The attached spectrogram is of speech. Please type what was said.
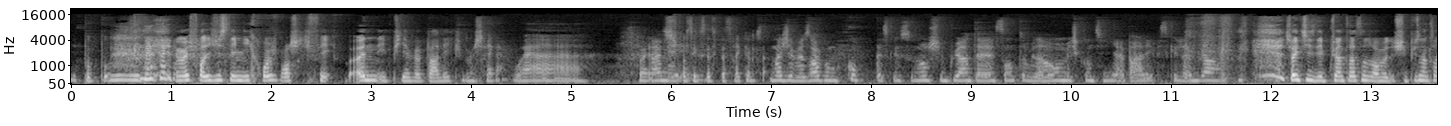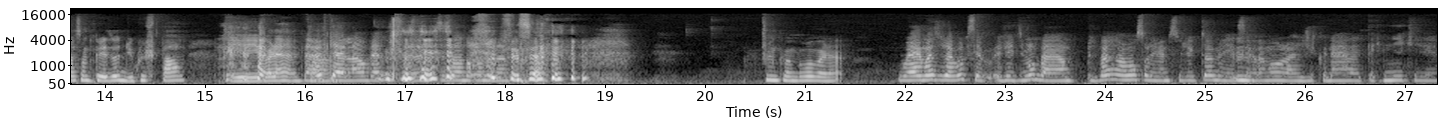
les popos. et moi, je prendrai juste les micros, je branche, je fais on, et puis elle va parler, puis moi, je serai là. Waouh! Voilà, Ah, je pensais que ça se passerait comme ça. Moi j'ai besoin qu'on me coupe parce que souvent je suis plus intéressante au bout d'un moment mais je continue à parler parce que j'aime bien. Je crois que tu disais plus intéressant, genre, je suis plus intéressante que les autres, du coup, je parle. Et voilà. La meuf qui a l'inverse euh, du syndrome de c'est ça. Donc, en gros, voilà. Ouais, moi j'avoue que c'est effectivement bah, pas vraiment sur les mêmes sujets que toi, mais Mm. c'est vraiment là, j'y connais rien la technique et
